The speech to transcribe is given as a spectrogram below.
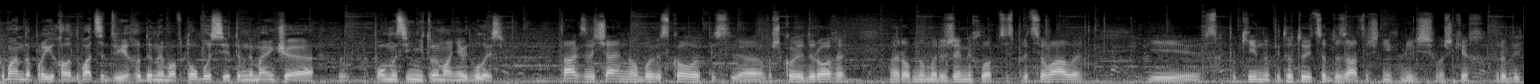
Команда проїхала 22 години в автобусі, тим не менше повноцінні тренування відбулись. Так, звичайно, обов'язково після важкої дороги в аеробному режимі хлопці спрацювали і спокійно підготуються до завтрашніх більш важких робіт.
